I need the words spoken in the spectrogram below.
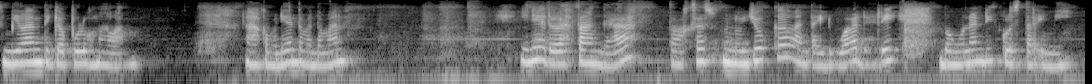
9.30 malam. Nah, kemudian teman-teman, ini adalah tangga atau akses menuju ke lantai 2 dari bangunan di kluster ini.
